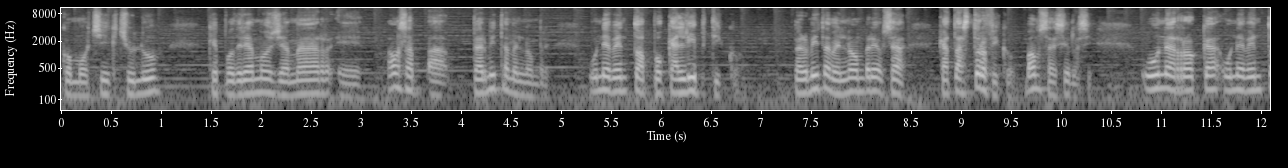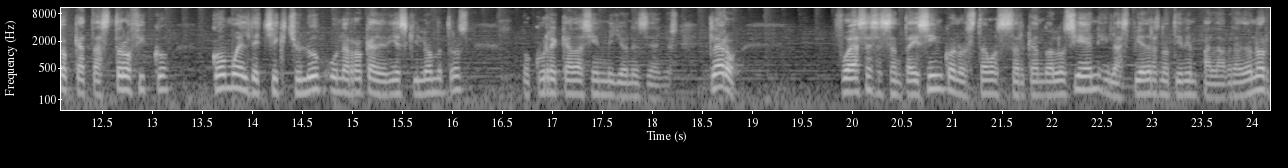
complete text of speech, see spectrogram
como Chicxulub, que podríamos llamar, eh, vamos a, permítame el nombre, un evento apocalíptico. Permítame el nombre, o sea, catastrófico, vamos a decirlo así. Una roca, un evento catastrófico como el de Chicxulub, una roca de 10 kilómetros, ocurre cada 100 millones de años. Claro, fue hace 65, nos estamos acercando a los 100 y las piedras no tienen palabra de honor.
